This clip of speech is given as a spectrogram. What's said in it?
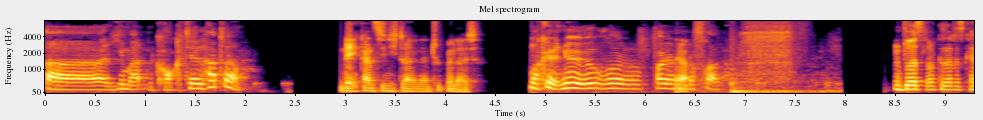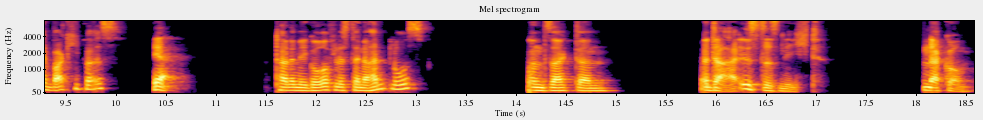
äh, jemand einen Cocktail hatte? Nee, kannst dich nicht dran erinnern, tut mir leid. Okay, nö, war, war ja nur Ja. eine Frage. Und du hast laut gesagt, dass kein Barkeeper ist? Ja, Tadamir Gorov lässt deine Hand los und sagt dann, da ist es nicht. Na komm.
